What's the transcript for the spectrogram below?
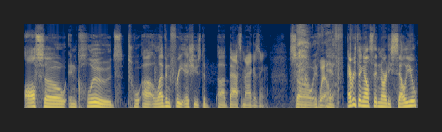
also includes tw- uh, eleven free issues to uh, Bass Magazine. So if, Well. if everything else didn't already sell you,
